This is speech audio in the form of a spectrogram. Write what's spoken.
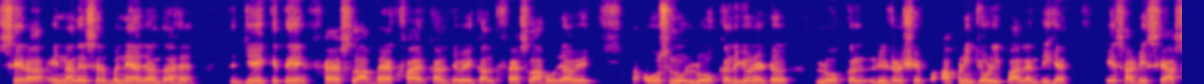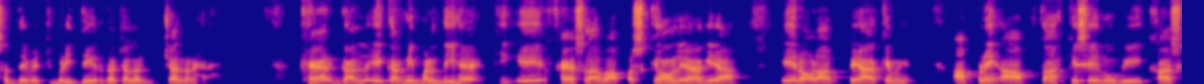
ਸਿਰਾ ਇਹਨਾਂ ਦੇ ਸਿਰ ਬੰਨਿਆ ਜਾਂਦਾ ਹੈ ਤੇ ਜੇ ਕਿਤੇ ਫੈਸਲਾ ਬੈਕਫਾਇਰ ਕਰ ਜਾਵੇ, ਗਲਤ ਫੈਸਲਾ ਹੋ ਜਾਵੇ, ਤਾਂ ਉਸ ਨੂੰ ਲੋਕਲ ਯੂਨਿਟ ਲੋਕਲ ਲੀਡਰਸ਼ਿਪ ਆਪਣੀ ਝੋਲੀ ਪਾ ਲੈਂਦੀ ਹੈ। ਇਹ ਸਾਡੀ ਸਿਆਸਤ ਦੇ ਵਿੱਚ ਬੜੀ ਦੇਰ ਦਾ ਚੱਲਣ, ਚੱਲ ਰਿਹਾ ਹੈ। ਖੈਰ, ਗੱਲ ਇਹ ਕਰਨੀ ਬਣਦੀ ਹੈ ਕਿ ਇਹ ਫੈਸਲਾ ਵਾਪਸ ਕਿਉਂ ਲਿਆ ਗਿਆ? ਇਹ ਰੌਲਾ ਪਿਆ ਕਿਵੇਂ? ਆਪਣੇ ਆਪ ਤਾਂ ਕਿਸੇ ਨੂੰ ਵੀ ਖਾਸ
